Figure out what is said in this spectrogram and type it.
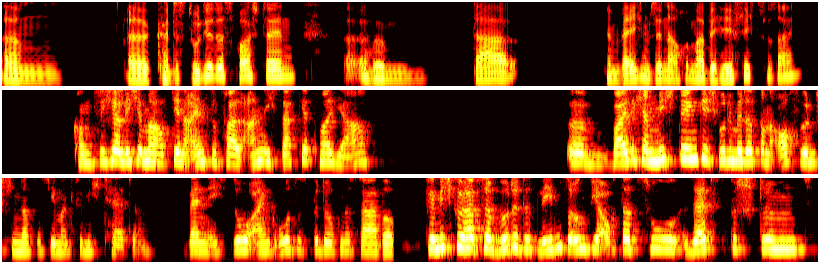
ähm, äh, könntest du dir das vorstellen, ähm, da in welchem Sinne auch immer behilflich zu sein? Kommt sicherlich immer auf den Einzelfall an. Ich sage jetzt mal ja. Äh, weil ich an mich denke, ich würde mir das dann auch wünschen, dass es jemand für mich täte, wenn ich so ein großes Bedürfnis habe. Für mich gehört zur Würde des Lebens irgendwie auch dazu, selbstbestimmt,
